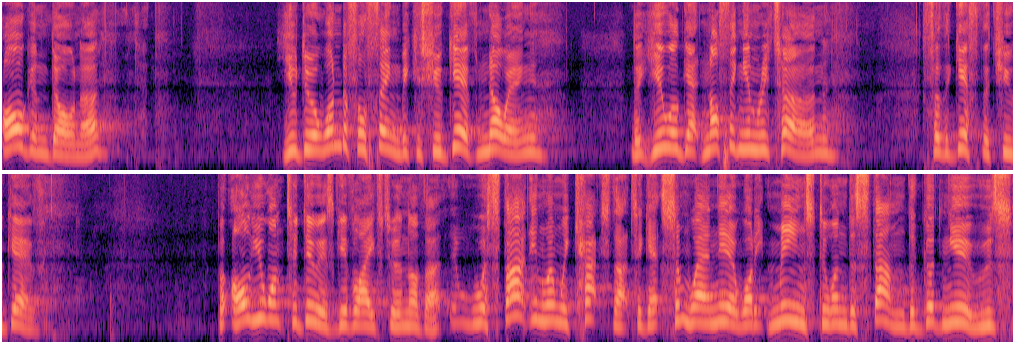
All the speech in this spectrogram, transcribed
organ donor, you do a wonderful thing because you give knowing that you will get nothing in return for the gift that you give. But all you want to do is give life to another. We're starting when we catch that to get somewhere near what it means to understand the good news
